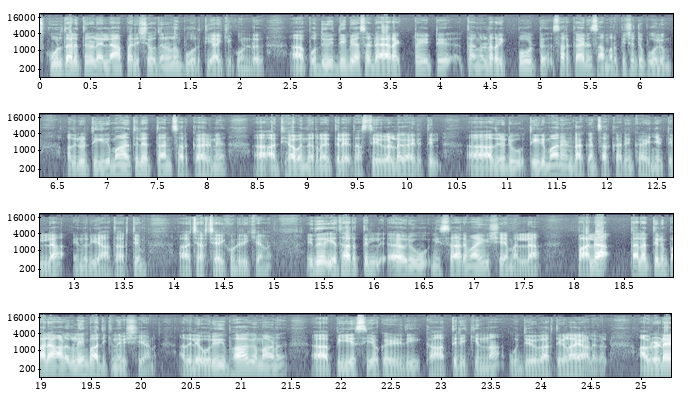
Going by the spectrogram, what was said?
സ്കൂൾ തലത്തിലുള്ള എല്ലാ പരിശോധനകളും പൂർത്തിയാക്കിക്കൊണ്ട് പൊതുവിദ്യാഭ്യാസ ഡയറക്ടറേറ്റ് തങ്ങളുടെ റിപ്പോർട്ട് സർക്കാരിന് സമർപ്പിച്ചിട്ട് പോലും അതിലൊരു തീരുമാനത്തിലെത്താൻ സർക്കാരിന് അധ്യാപന നിർണയത്തിലെ തസ്തികകളുടെ കാര്യത്തിൽ അതിനൊരു തീരുമാനം ഉണ്ടാക്കാൻ സർക്കാരിന് കഴിഞ്ഞിട്ടില്ല എന്നൊരു യാഥാർത്ഥ്യം ചർച്ചയായിക്കൊണ്ടിരിക്കുകയാണ്. ഇത് യഥാർത്ഥത്തിൽ ഒരു നിസ്സാരമായ വിഷയമല്ല. പല തലത്തിലും പല ആളുകളെയും ബാധിക്കുന്ന വിഷയമാണ്. അതിൽ ഒരു വിഭാഗമാണ് പി എസ് സി ഒക്കെ എഴുതി കാത്തിരിക്കുന്ന ഉദ്യോഗാർത്ഥികളായ ആളുകൾ. അവരുടെ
